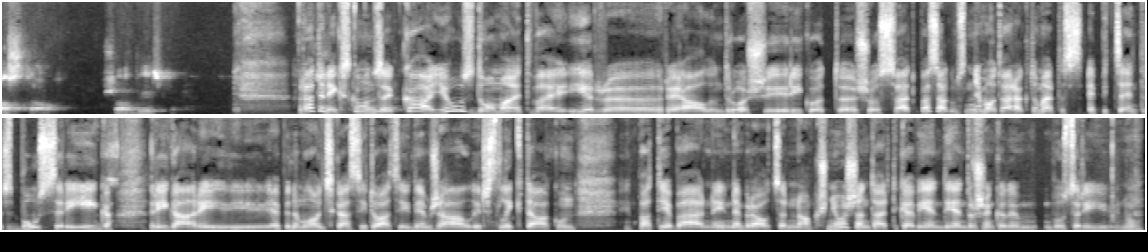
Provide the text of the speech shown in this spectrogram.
pastāv šāda iespēja. Ratinīgs kundze, kā jūs domājat, vai ir uh, reāli un droši rīkot uh, šos svētku pasākums, ņemot vērā, ka tomēr tas epicentrs būs Rīga. Rīgā arī epidemioloģiskā situācija, diemžēl, ir sliktāka, un pat ja bērni nebrauc ar nakšņošanu, tā ir tikai viena diena, droši vien, ka būs arī, nu,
